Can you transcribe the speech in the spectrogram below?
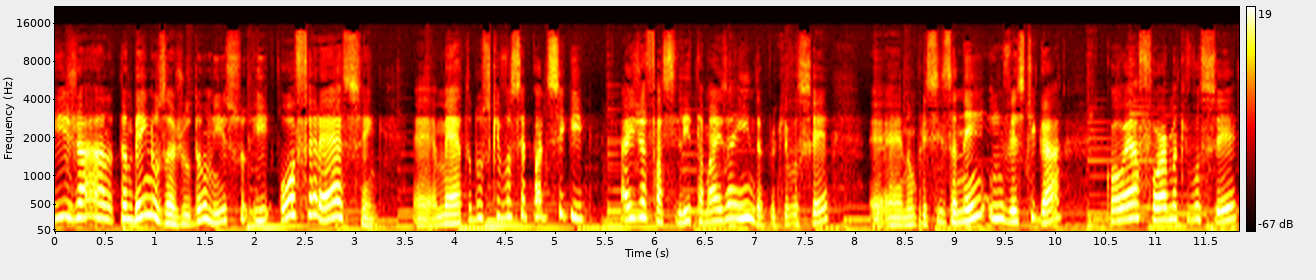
que já também nos ajudam nisso e oferecem é, métodos que você pode seguir. Aí já facilita mais ainda, porque você é, é, não precisa nem investigar qual é a forma que você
